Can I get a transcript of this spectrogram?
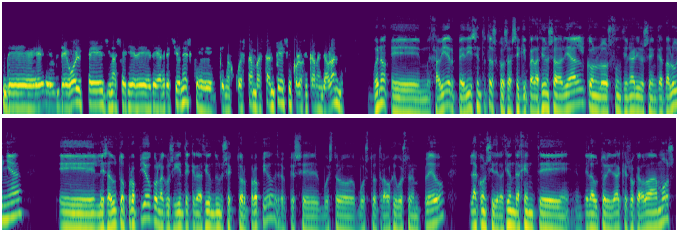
de, golpes y una serie de, agresiones que, nos cuestan bastante psicológicamente hablando. Bueno, eh, Javier, pedís entre otras cosas equiparación salarial con los funcionarios en Cataluña, eh, el estatuto propio con la consiguiente creación de un sector propio de lo que es vuestro vuestro trabajo y vuestro empleo, la consideración de agente de la autoridad, que es lo que hablábamos,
